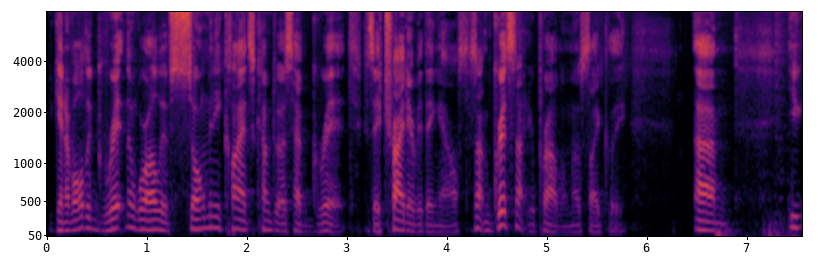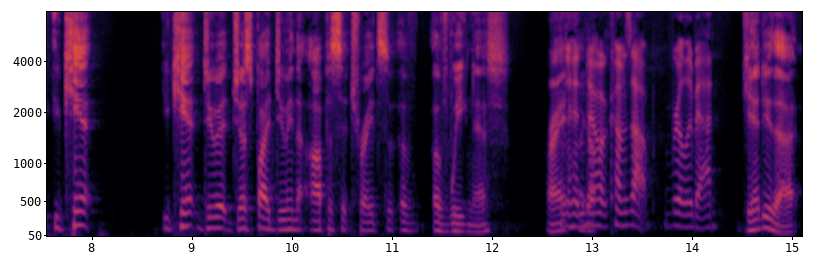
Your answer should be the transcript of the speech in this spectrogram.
You can have all the grit in the world. We have so many clients come to us have grit because they tried everything else. It's not, grit's not your problem most likely. Um, you, you can't you can't do it just by doing the opposite traits of, of weakness, right? And no, it comes out really bad. you can't do that.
